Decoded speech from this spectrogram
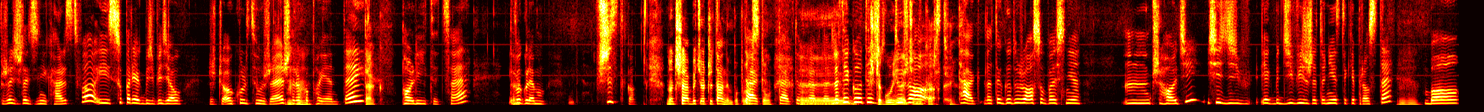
przychodzisz na dziennikarstwo i super jakbyś wiedział rzeczy o kulturze szeroko pojętej, Tak. polityce i w Tak. ogóle m- wszystko. No trzeba być oczytanym po prostu. Tak, tak, to E, prawda. Dlatego też szczególnie na dużo, dziennikarstwie. Tak, dlatego dużo osób właśnie mm, przychodzi i się jakby dziwi, że to nie jest takie proste, Mhm. bo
